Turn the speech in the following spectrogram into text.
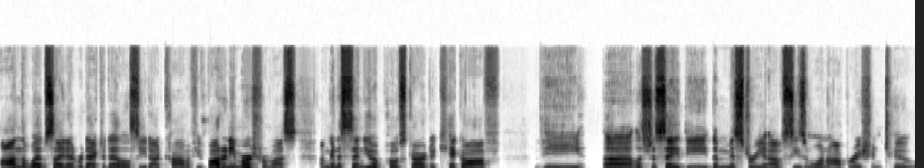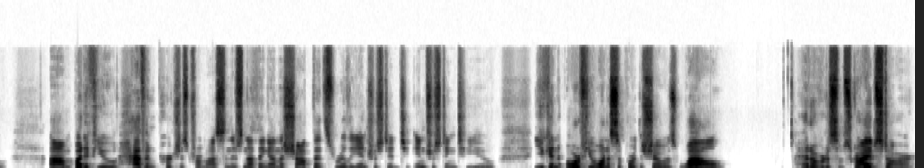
on the website at redactedllc.com, if you've bought any merch from us, I'm going to send you a postcard to kick off the uh let's just say the the mystery of season one operation two um, but if you haven't purchased from us and there's nothing on the shop that's really interested to, interesting to you you can or if you want to support the show as well head over to subscribestar.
